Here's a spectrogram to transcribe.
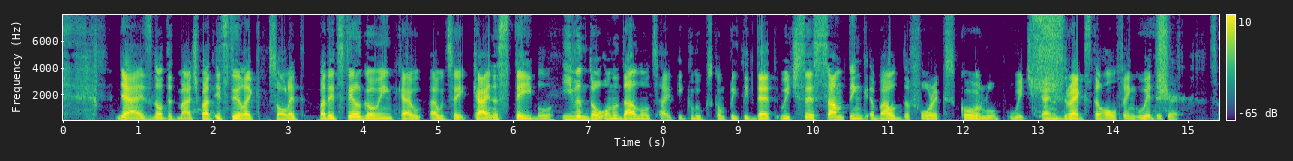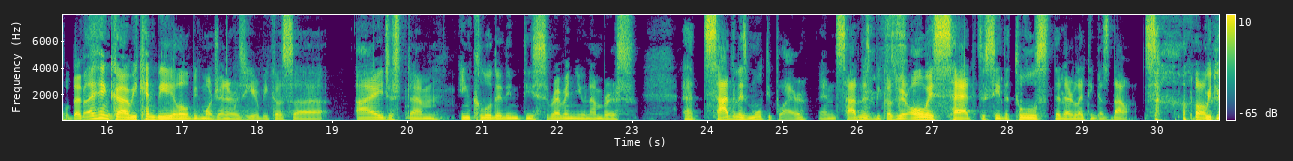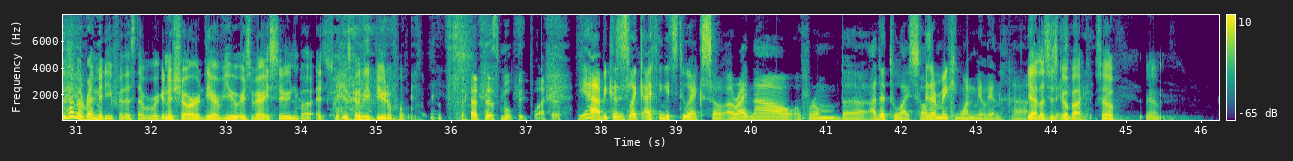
yeah, it's not that much, but it's still like solid. But it's still going, I, w- I would say, kind of stable, even though on the download side it looks completely dead, which says something about the 4X core loop, which kind of drags the whole thing with it. Sure. So that's But I think uh, we can be a little bit more generous here because uh, I just um, included in these revenue numbers uh, sadness multiplier and sadness because we're always sad to see the tools that are letting us down. So We do have a remedy for this that we're going to show our dear viewers very soon, but it's it's going to be beautiful. this multiplier. yeah, because it's like I think it's two x. So uh, right now from the other tool I saw, they're making one million. Uh, yeah, let's month, just go back. So, yeah.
